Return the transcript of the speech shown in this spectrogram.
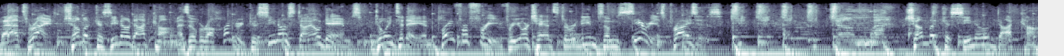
That's right. ChumbaCasino.com has over 100 casino style games. Join today and play for free for your chance to redeem some serious prizes. ChumbaCasino.com.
